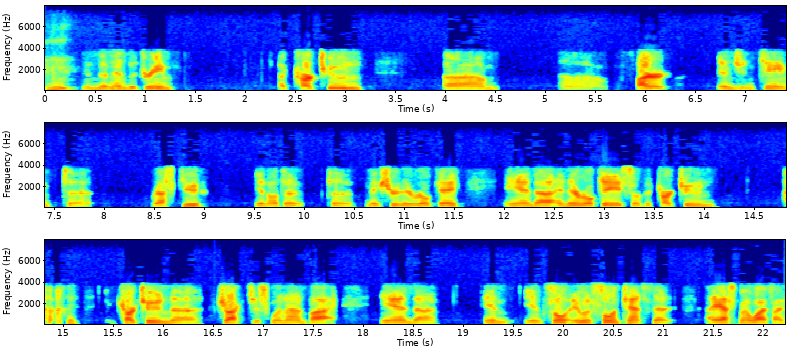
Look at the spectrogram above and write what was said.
Mm. and then in the dream, a cartoon um, uh, fire engine came to rescue, you know, to to make sure they were okay, and uh, and they were okay. So the cartoon cartoon uh, truck just went on by, and uh, and and so it was so intense that I asked my wife. I,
